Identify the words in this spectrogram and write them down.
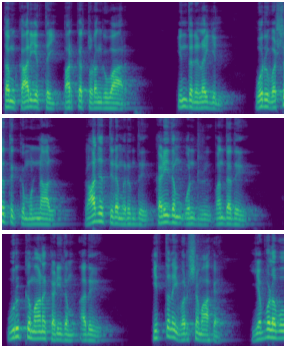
தம் காரியத்தை பார்க்கத் தொடங்குவார். இந்த நிலையில் ஒரு வருஷத்துக்கு முன்னால் ராஜத்திடமிருந்து கடிதம் ஒன்று வந்தது. உருக்கமான கடிதம் அது. இத்தனை வருஷமாக எவ்வளவோ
